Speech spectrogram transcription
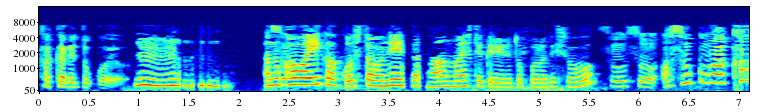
かかるとこよ。うんうんうん。あの、可愛い格好したお姉さんが案内してくれるところでしょ？そうそう。あそこがカッ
